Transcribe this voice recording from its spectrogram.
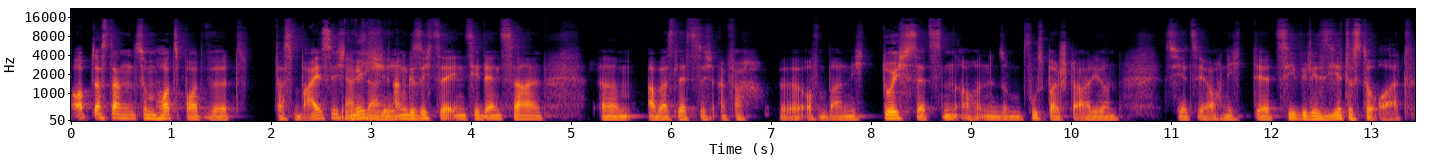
ob das dann zum Hotspot wird, das weiß ich ja, nicht klar, angesichts der Inzidenzzahlen. Ähm, aber es lässt sich einfach äh, offenbar nicht durchsetzen, auch in so einem Fußballstadion. Ist jetzt ja auch nicht der zivilisierteste Ort.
